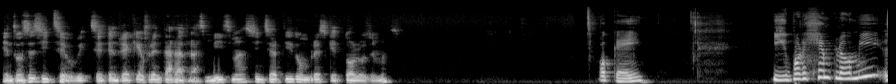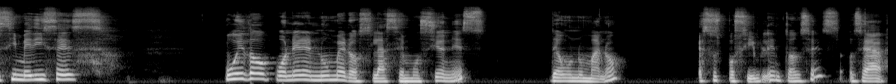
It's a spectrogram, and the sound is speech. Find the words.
entonces sí se, se tendría que enfrentar a las mismas incertidumbres que todos los demás. Ok. Y por ejemplo, a mí, si me dices, ¿puedo poner en números las emociones de un humano? ¿Eso es posible entonces? O sea,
